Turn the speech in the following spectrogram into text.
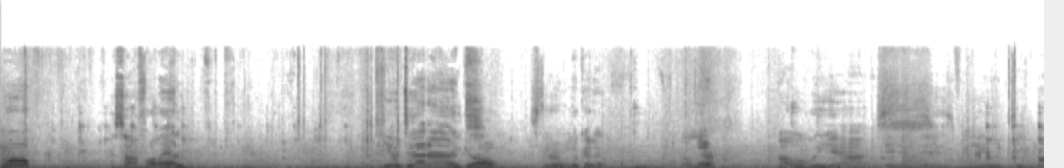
Woo! I saw it fall in. You did it! There you go. It's through. Look at it. Down there. Oh yeah, it is beautiful.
